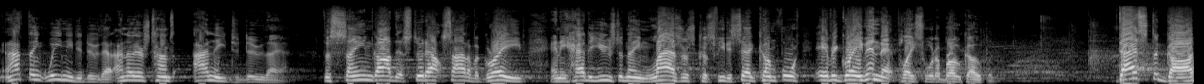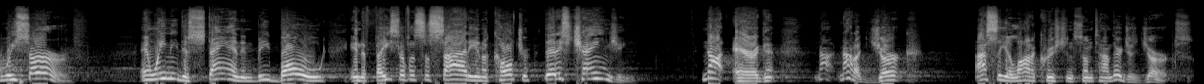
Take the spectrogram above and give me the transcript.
And I think we need to do that. I know there's times I need to do that. The same God that stood outside of a grave and he had to use the name Lazarus because if he'd have said, Come forth, every grave in that place would have broke open. That's the God we serve. And we need to stand and be bold in the face of a society and a culture that is changing. Not arrogant, not, not a jerk. I see a lot of Christians sometimes, they're just jerks.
